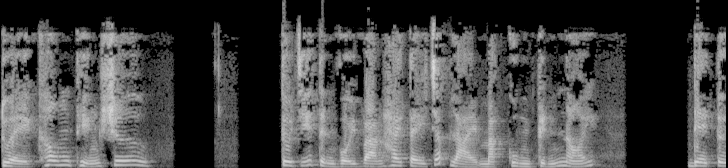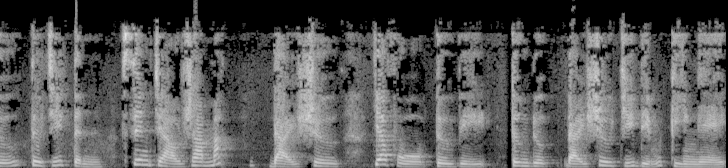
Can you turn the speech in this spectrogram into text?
Tuệ không thiện sư. Từ chỉ tình vội vàng hai tay chấp lại mặt cung kính nói. Đệ tử từ chỉ tình xin chào ra mắt đại sư, gia phụ từ vị từng được đại sư chỉ điểm kỳ nghệ,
